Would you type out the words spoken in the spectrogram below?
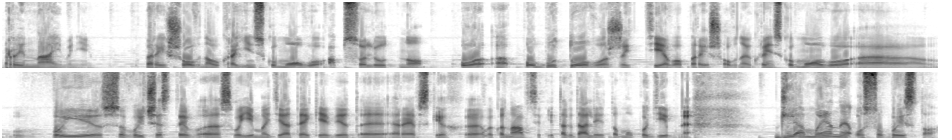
принаймні перейшов на українську мову абсолютно е, побутово життєво перейшов на українську мову, е, ви вичистив е, свої медіатеки від РФських виконавців і так далі, і тому подібне. Для мене особисто,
